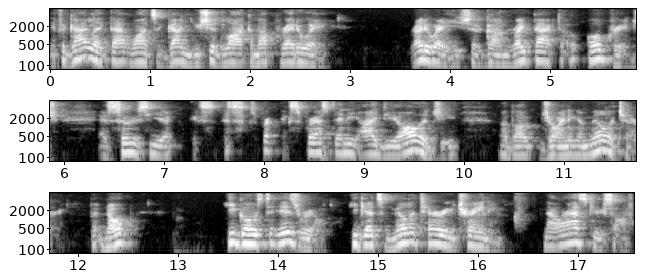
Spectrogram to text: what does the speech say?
If a guy like that wants a gun, you should lock him up right away. Right away. He should have gone right back to Oak Ridge as soon as he ex- expre- expressed any ideology about joining a military. But nope, he goes to Israel. He gets military training. Now ask yourself,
